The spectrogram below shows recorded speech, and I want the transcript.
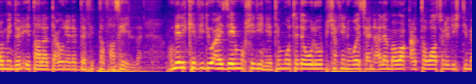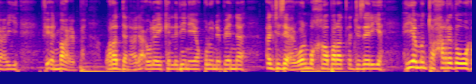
ومن دون إطالة دعونا نبدأ في التفاصيل. هنالك فيديو أعزائي المشاهدين يتم تداوله بشكل واسع على مواقع التواصل الاجتماعي في المغرب. وردا على أولئك الذين يقولون بأن الجزائر والمخابرات الجزائرية هي من تحرض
